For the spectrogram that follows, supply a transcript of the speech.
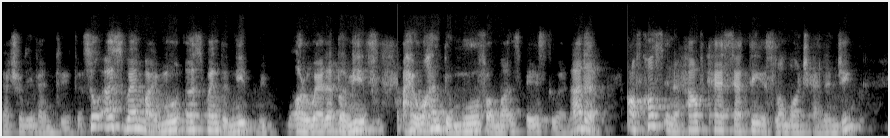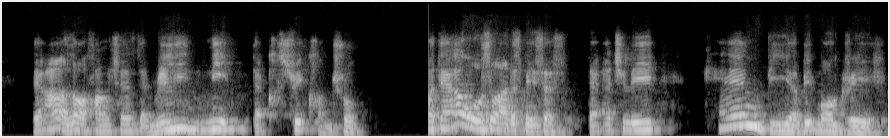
naturally ventilated. So as when my mood, as when the need or weather permits, I want to move from one space to another. Of course, in a healthcare setting, it's a lot more challenging. There are a lot of functions that really need that strict control. But there are also other spaces that actually can be a bit more gray.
